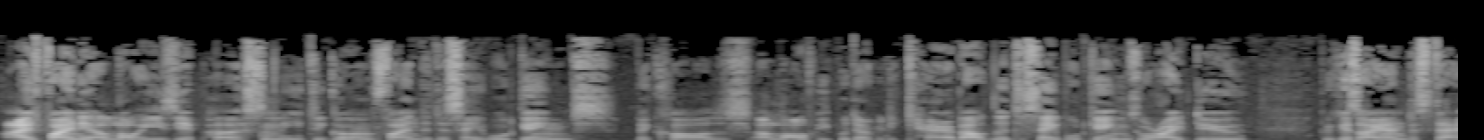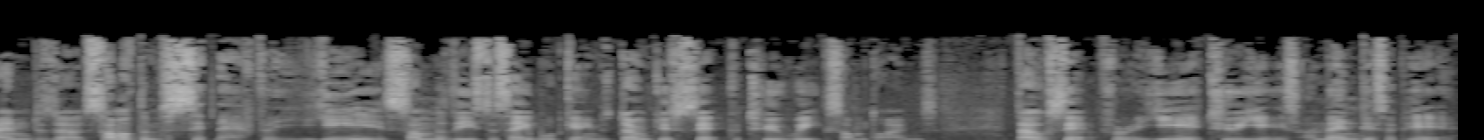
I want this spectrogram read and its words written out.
I find it a lot easier personally to go and find the disabled games because a lot of people don't really care about the disabled games, where I do, because I understand that some of them sit there for years. Some of these disabled games don't just sit for two weeks sometimes, they'll sit for a year, two years, and then disappear.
